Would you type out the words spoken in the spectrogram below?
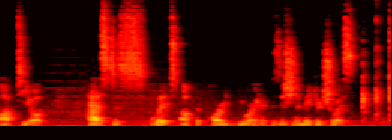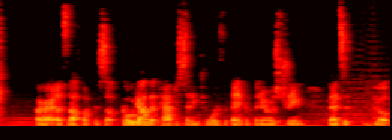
Optio has to split up the party. You are in a position to make your choice. All right, let's not fuck this up. Go down the path descending towards the bank of the narrow stream. That's it. Go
